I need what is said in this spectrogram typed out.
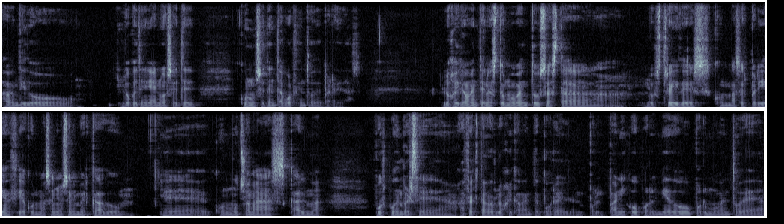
ha vendido lo que tenía en UST con un 70% de pérdidas. Lógicamente en estos momentos hasta los traders con más experiencia, con más años en el mercado, eh, con mucha más calma, pues pueden verse afectados lógicamente por el, por el pánico, por el miedo, por un momento de,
